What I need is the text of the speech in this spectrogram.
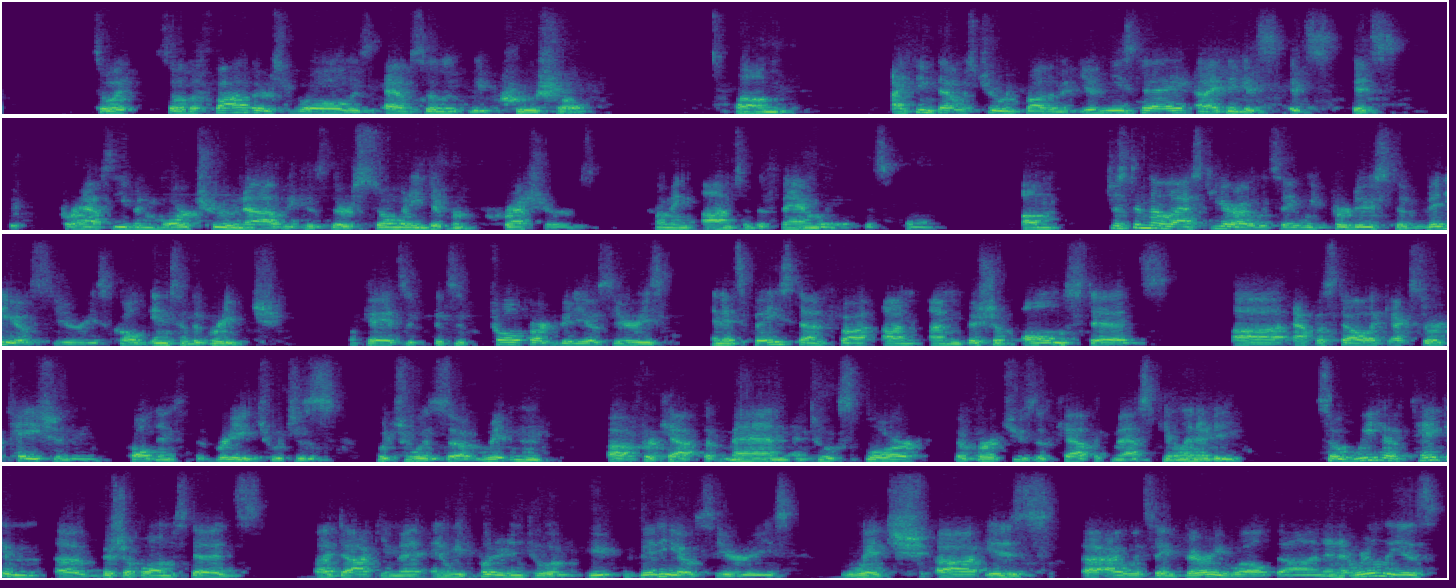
So it so the father's role is absolutely crucial. Um, I think that was true in Father McGivney's day, and I think it's it's it's perhaps even more true now because there's so many different pressures coming onto the family at this point. Um, just in the last year, I would say we produced a video series called Into the Breach. Okay, it's a it's a 12 part video series, and it's based on on on Bishop Olmsted's uh, apostolic exhortation called Into the Breach, which is which was uh, written uh, for Catholic men and to explore the virtues of Catholic masculinity. So we have taken uh, Bishop Olmsted's uh, document and we've put it into a video series, which uh, is, I would say, very well done. And it really is,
